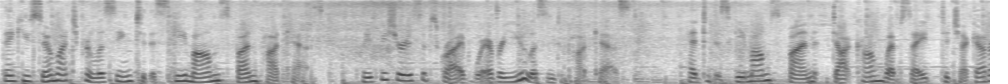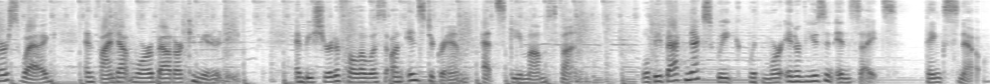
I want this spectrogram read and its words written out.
Thank you so much for listening to the Ski Moms Fun podcast. Please be sure to subscribe wherever you listen to podcasts. Head to the skimomsfun.com website to check out our swag and find out more about our community. And be sure to follow us on Instagram at Ski Moms Fun. We'll be back next week with more interviews and insights. Thanks, Snow.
